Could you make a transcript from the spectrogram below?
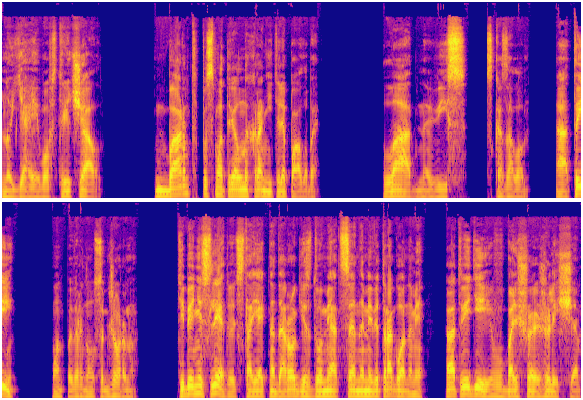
но я его встречал. Барнт посмотрел на хранителя палубы. «Ладно, Вис», — сказал он. «А ты?» — он повернулся к Джорану. «Тебе не следует стоять на дороге с двумя ценными ветрогонами. Отведи в большое жилище».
